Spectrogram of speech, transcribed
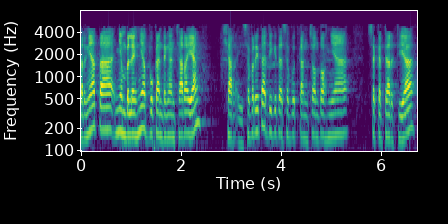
ternyata nyembelihnya bukan dengan cara yang syar'i. Seperti tadi kita sebutkan contohnya sekedar dia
